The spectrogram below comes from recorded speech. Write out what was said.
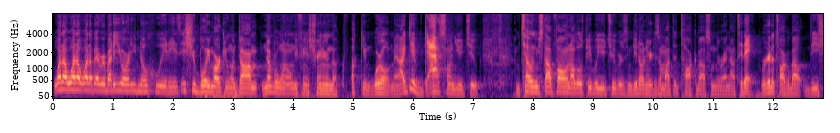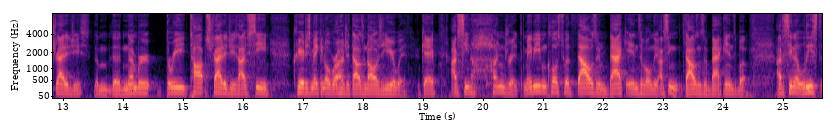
What up, what up, what up, everybody? You already know who it is. It's your boy Marketing with Dom, number one OnlyFans trainer in the fucking world, man. I give gas on YouTube. I'm telling you, stop following all those people, YouTubers, and get on here because I'm about to talk about something right now. Today, we're going to talk about these strategies, the, the number three top strategies I've seen creators making over $100,000 a year with, okay? I've seen hundreds, maybe even close to a thousand back ends of only, I've seen thousands of back ends, but I've seen at least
